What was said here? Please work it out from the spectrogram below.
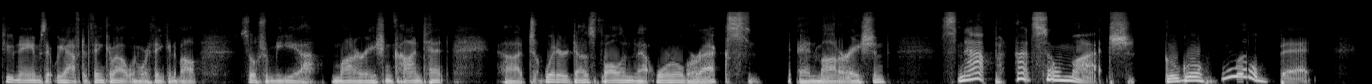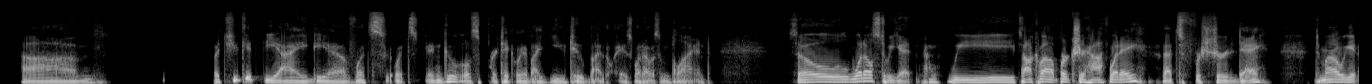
two names that we have to think about when we're thinking about social media moderation content. Uh, Twitter does fall into that world, or X, and moderation. Snap, not so much. Google, a little bit. Um, but you get the idea of what's what's and Google's particularly by YouTube, by the way, is what I was implying. So what else do we get? We talk about Berkshire Hathaway. That's for sure today. Tomorrow we get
